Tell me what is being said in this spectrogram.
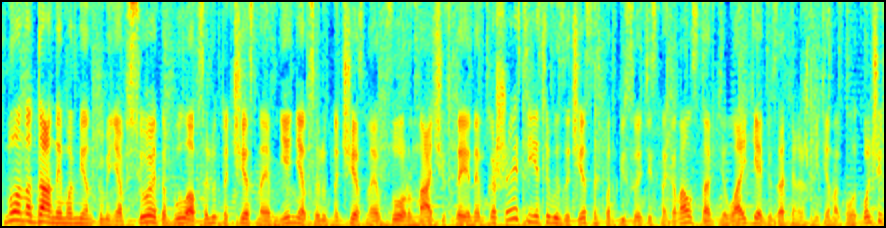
Ну а на данный момент у меня все, это было абсолютно честное мнение, абсолютно честный обзор на Chieftain MK6, и если вы за честность подписываетесь подписывайтесь на канал, ставьте лайки, обязательно жмите на колокольчик,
